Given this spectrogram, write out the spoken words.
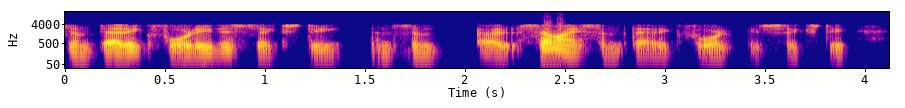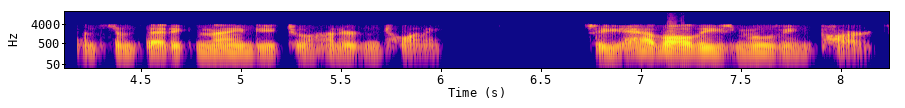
synthetic 40 to 60, and some, uh, semi-synthetic 40 to 60, and synthetic 90 to 120. So you have all these moving parts.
